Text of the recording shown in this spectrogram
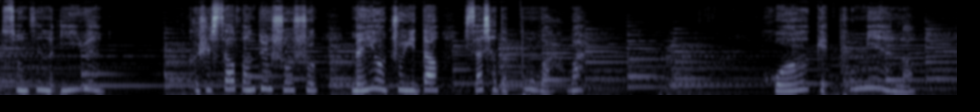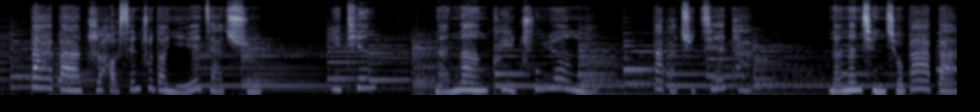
送进了医院。可是消防队叔叔没有注意到小小的布娃娃，火给扑灭了。爸爸只好先住到爷爷家去。一天，楠楠可以出院了，爸爸去接她。楠楠请求爸爸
